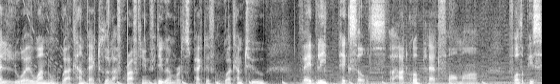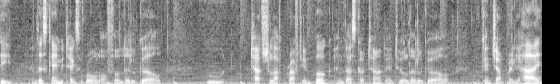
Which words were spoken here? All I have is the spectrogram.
Hello everyone, welcome back to the Lovecraftian video game retrospective and welcome to They Bleed Pixels, a hardcore platformer for the PC. In this game you take the role of a little girl who touched a Lovecraftian book and thus got turned into a little girl who can jump really high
